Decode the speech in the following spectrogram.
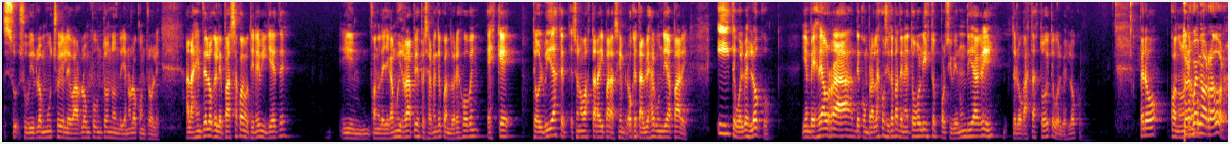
su- subirlo mucho y elevarlo a un punto en donde ya no lo controle. A la gente lo que le pasa cuando tiene billete y cuando le llega muy rápido, especialmente cuando eres joven, es que te olvidas que eso no va a estar ahí para siempre o que tal vez algún día pare y te vuelves loco. Y en vez de ahorrar, de comprar las cositas para tener todo listo por si viene un día gris, te lo gastas todo y te vuelves loco. Pero cuando ¿Tú eres buen ahorrador?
